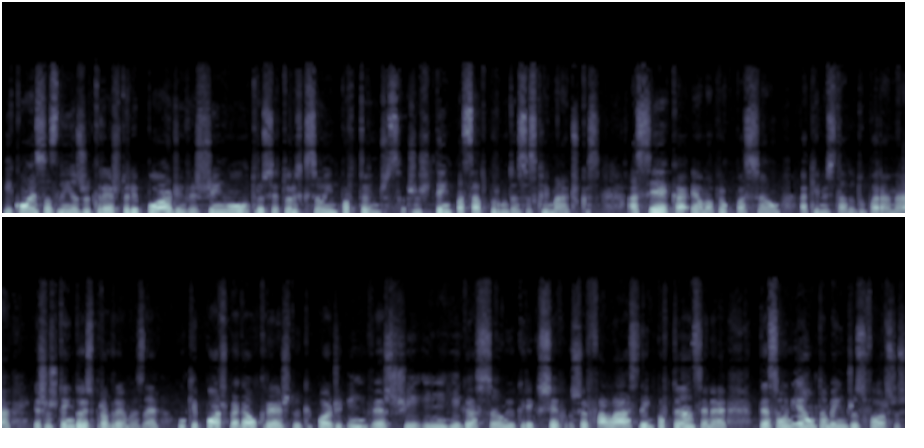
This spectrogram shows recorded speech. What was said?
e com essas linhas de crédito ele pode investir em outros setores que são importantes. A gente tem passado por mudanças climáticas. A seca é uma preocupação aqui no estado do Paraná e a gente tem dois programas, né? O que pode pegar o crédito e o que pode investir em irrigação. E eu queria que o senhor falasse da importância né, dessa união também de esforços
